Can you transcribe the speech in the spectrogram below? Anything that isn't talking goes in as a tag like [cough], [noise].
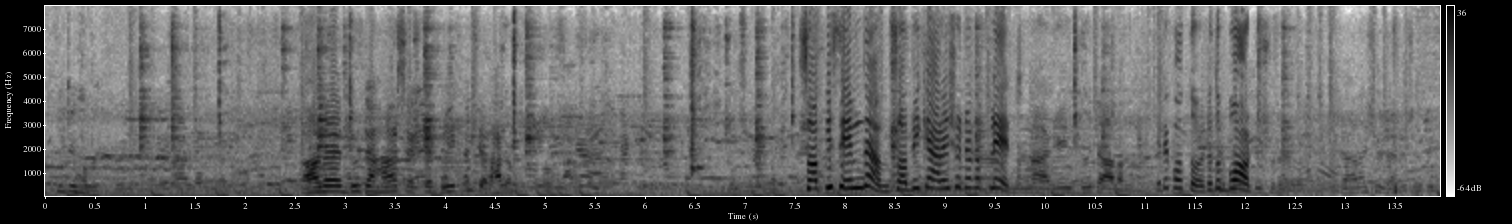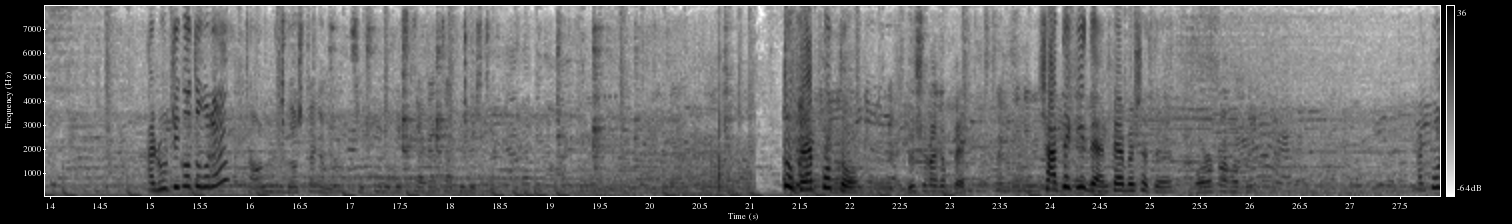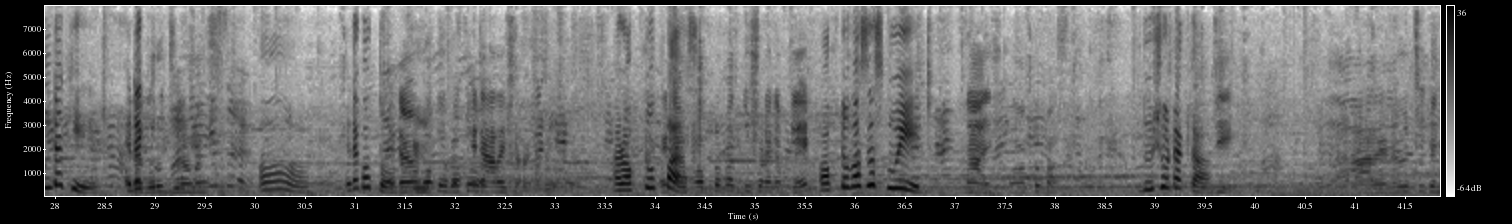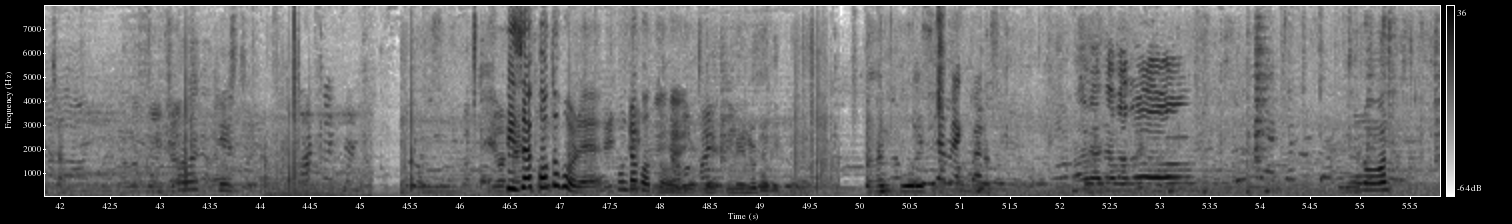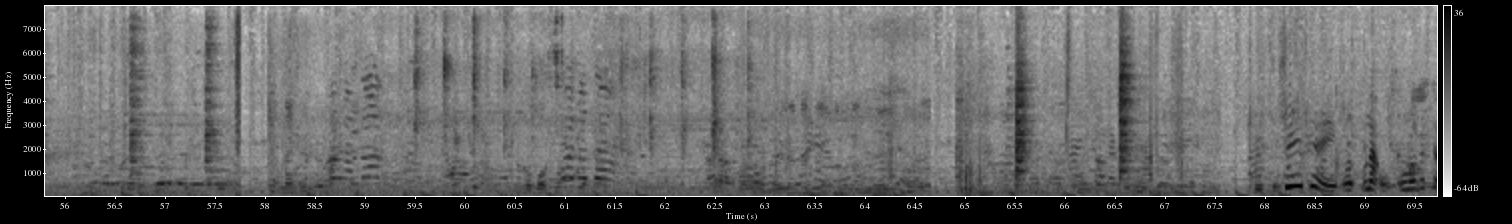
ছুটি হবে। তাহলে দুইটা হাঁস একটা ডিম একটা বাদাম সব কি সেম দাম? সবই কি আড়াইশো টাকা প্লেট না এই দুইটা আলাদা। এটা কত? এটা তো বট। আর রুটি কত করে? চাউল রুটি দশ টাকা না বিশ টাকা চাকরি বিশ টাকা। তো ক্র্যাব কত? দুশো টাকা প্লেট সাথে কি দেন ক্র্যাবের সাথে? বড়টা হবে। কোনটা কি? এটা গরুর জোড়া মাংস। ও এটা কত? এটা এটা আড়াইশো টাকা। আর অক্টোপাস? অক্টোপাস দুশো টাকা প্লেট অক্টোপাস স্কুইড না অক্টোপাস দুশো টাকা। জি। আর এটা হলো চিকেন চাপ পিজা কত করে? কোনটা কত? মেনুটা দেখতে নট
